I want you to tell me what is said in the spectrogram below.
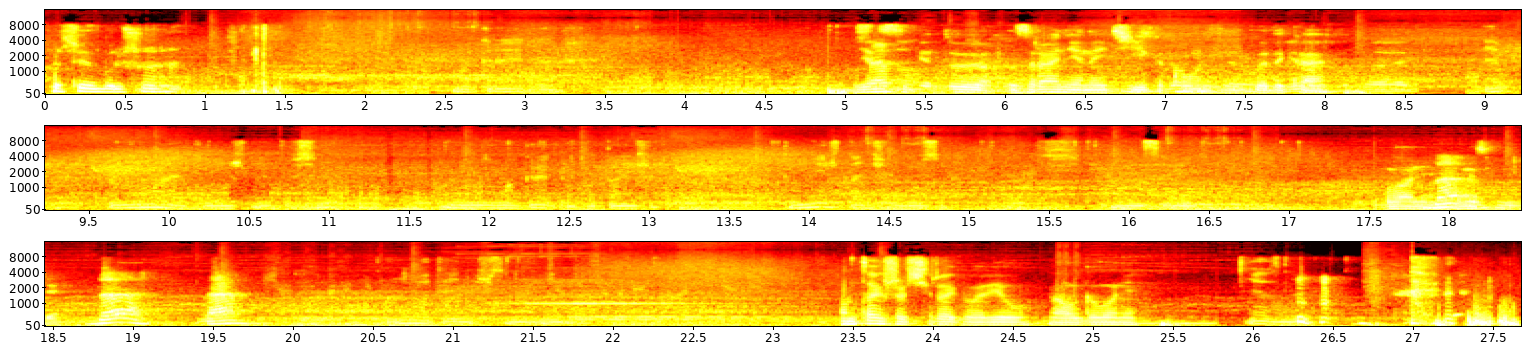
Спасибо большое. Я советую заранее найти какого-нибудь БДК. Ладно, Да. не смотри. Да, да. Ну вот видишь, все нормально. Он также вчера говорил на Алгалоне. Я знаю.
